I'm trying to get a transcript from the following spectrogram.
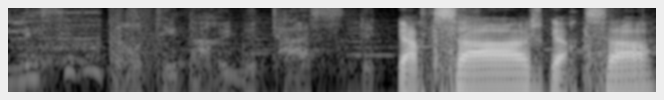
Laissez-vous tenter par une tasse de Garde ça, je garde ça.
